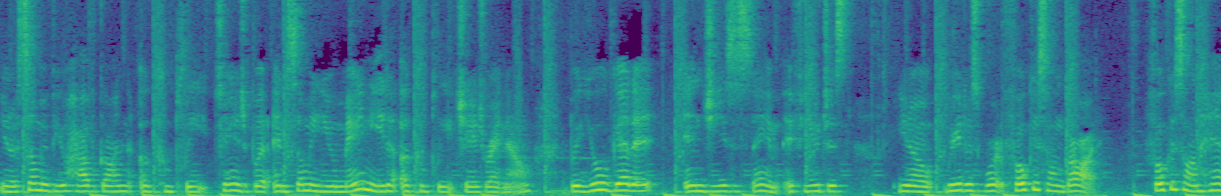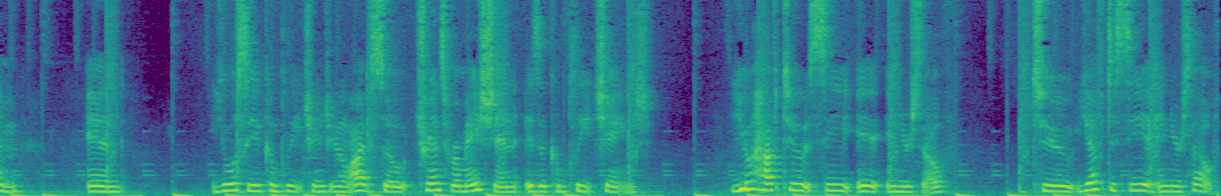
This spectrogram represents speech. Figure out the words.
you know, some of you have gotten a complete change, but and some of you may need a complete change right now, but you'll get it in Jesus name if you just, you know, read his word, focus on God. Focus on him and you will see a complete change in your life. So, transformation is a complete change. You have to see it in yourself. To you have to see it in yourself.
